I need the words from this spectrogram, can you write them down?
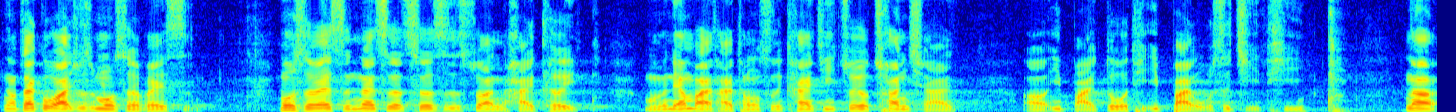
那再过来就是 Moss Surface。m o s s 那次的测试算还可以，我们两百台同时开机，最后串起来，呃，一百多 T，一百五十几 T。那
